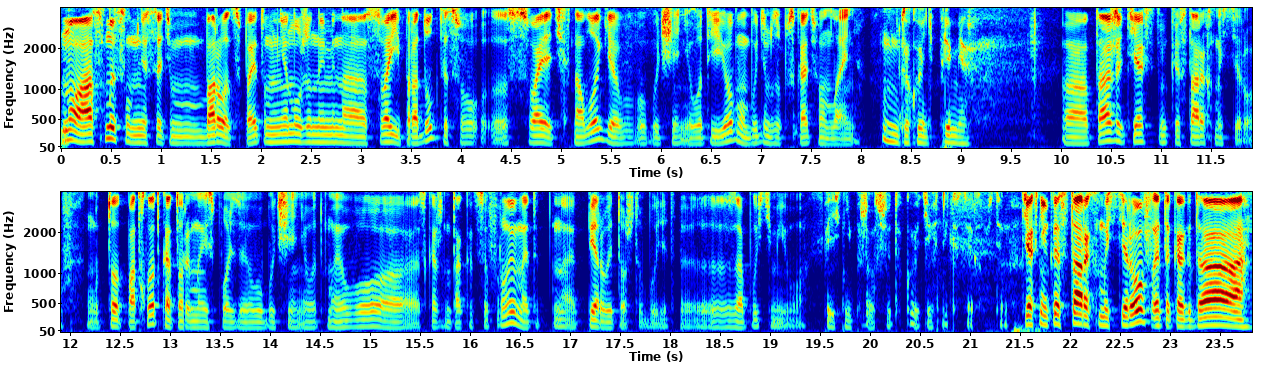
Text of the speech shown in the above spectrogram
ну, а смысл мне с этим бороться? Поэтому мне нужен именно свои продукты, своя технология в обучении. Вот ее мы будем запускать в онлайне. Какой-нибудь пример. А, та же техника старых мастеров. Вот тот подход, который мы используем в обучении, вот мы его, скажем так, оцифруем. Это ну, первый то, что будет. Э, запустим его. Поясни, пожалуйста, что такое техника старых мастеров. Техника старых мастеров — это когда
